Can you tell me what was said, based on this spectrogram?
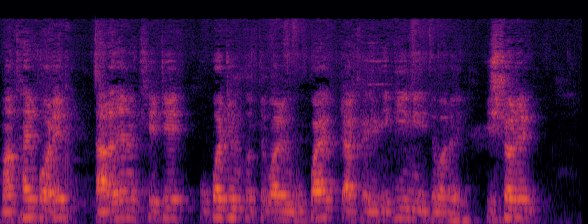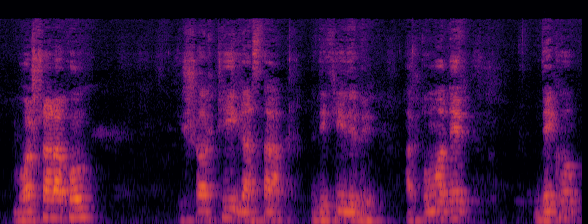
মাথায় পড়ে তারা যেন খেটে উপার্জন করতে পারে, উপায়টাকে এগিয়ে নিয়ে যেতে পারে। ঈশ্বরের ভরসা রাখো। ঈশ্বর ঠিক রাস্তা দেখিয়ে দেবে। আর তোমাদের দেখো,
